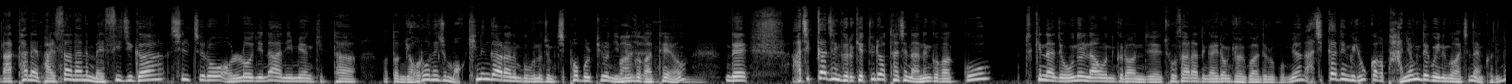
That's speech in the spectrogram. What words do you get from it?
나타내 발산하는 메시지가 실제로 언론이나 아니면 기타 어떤 여론에 좀 먹히는가라는 부분을 좀 짚어볼 필요는 있는 맞아요. 것 같아요. 음. 근데 아직까지는 그렇게 뚜렷하진 않은 것 같고 특히나 이제 오늘 나온 그런 이제 조사라든가 이런 결과들을 보면 아직까지는 그 효과가 반영되고 있는 것 같지는 않거든요.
